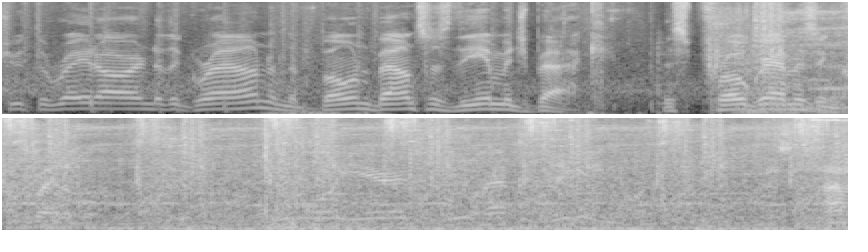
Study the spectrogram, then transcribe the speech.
Shoot the radar into the ground and the bone bounces the image back. This program is incredible. Two more years, we won't have to dig anymore. There's a ton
